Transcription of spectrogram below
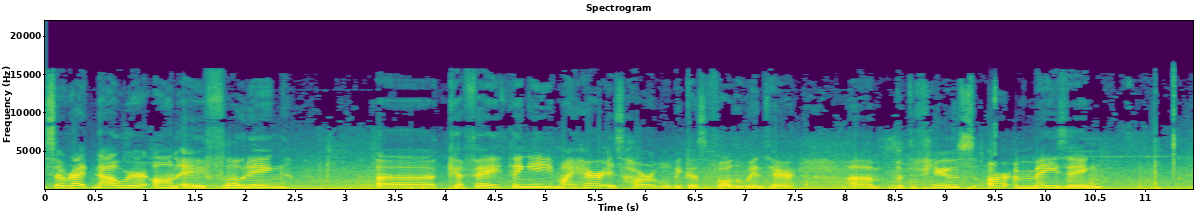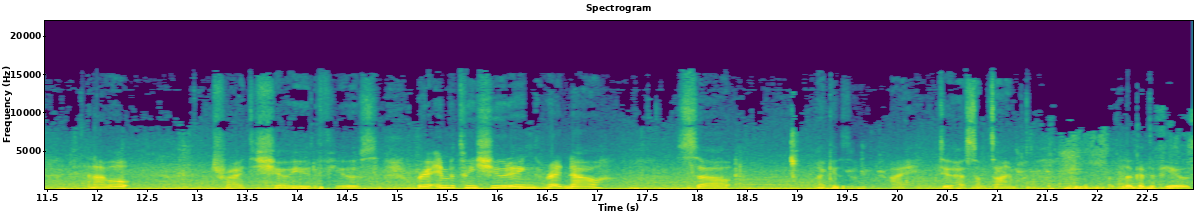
so right now we're on a floating uh, cafe thingy. My hair is horrible because of all the wind here. Um, but the views are amazing. And I will try to show you the views. We're in between shooting right now. So I guess I do have some time. But look at the views.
